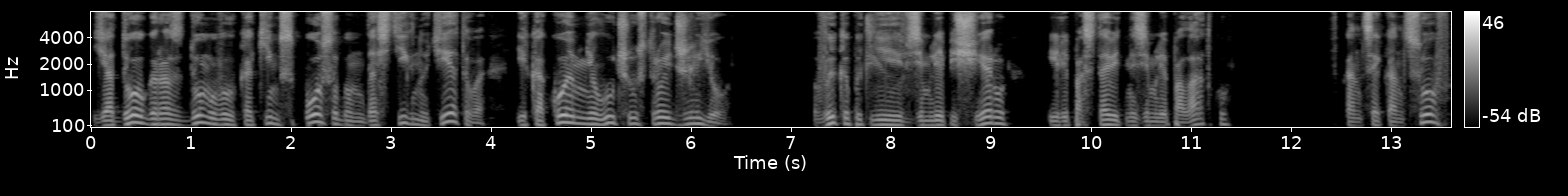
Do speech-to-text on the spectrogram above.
Я долго раздумывал, каким способом достигнуть этого и какое мне лучше устроить жилье. Выкопать ли в земле пещеру или поставить на земле палатку? В конце концов,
